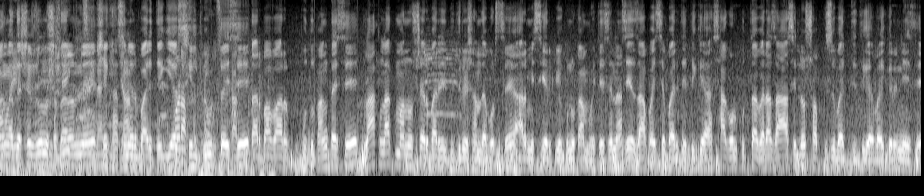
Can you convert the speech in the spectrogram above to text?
বাংলাদেশের জনসাধারণে শেখ হাসিনার বাড়িতে গিয়ে শিল্পী উঠতেছে তার বাবার পুতুল ভাঙতেছে লাখ লাখ মানুষের বাড়ির ভিতরে সান্দা পড়ছে আর্মি সিআরপি কোনো কাম হইতেছে না। যে যা পাইছে বাড়িতে থেকে ছাগল কুত্তা বেড়া যা ছিল সবকিছু বাড়িতে থেকে বাই করে নিয়েছে।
